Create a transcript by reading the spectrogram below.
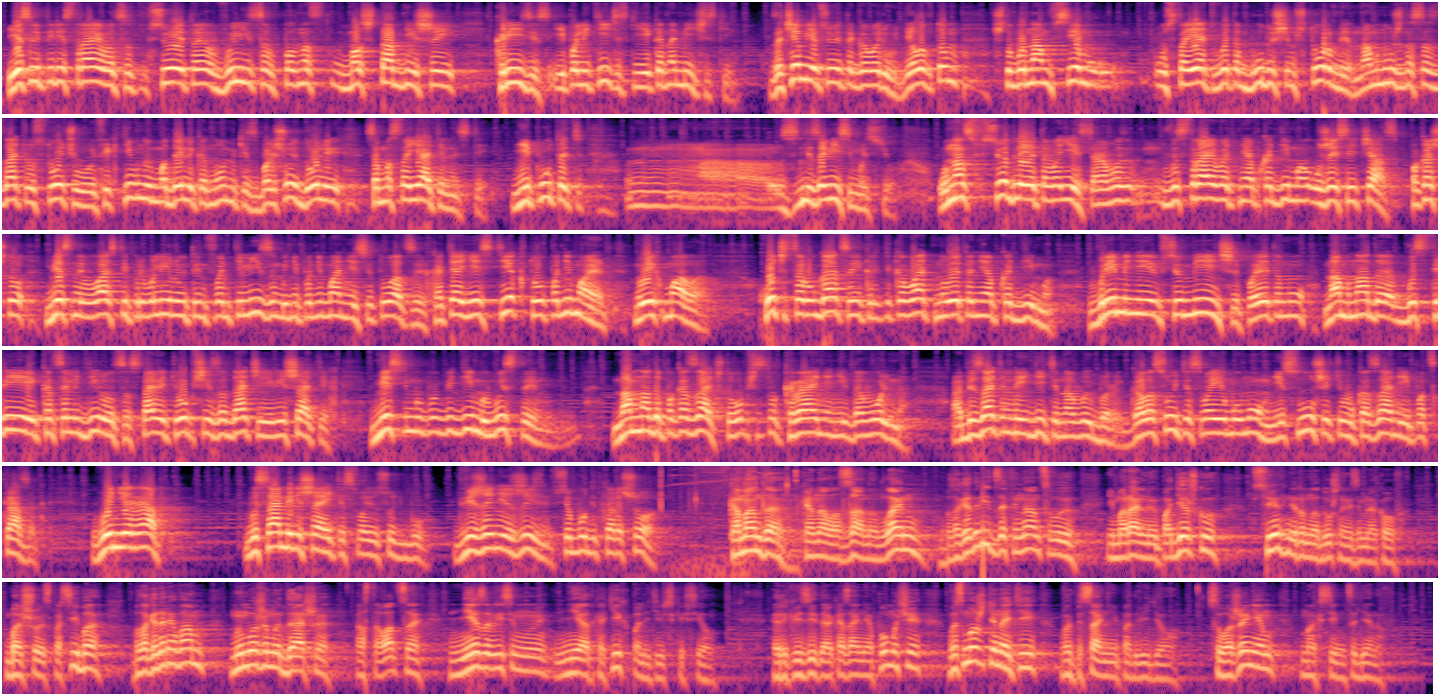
Если перестраиваться, все это выльется в полномасштабнейший кризис и политический, и экономический. Зачем я все это говорю? Дело в том, чтобы нам всем устоять в этом будущем шторме, нам нужно создать устойчивую, эффективную модель экономики с большой долей самостоятельности, не путать с независимостью. У нас все для этого есть, а выстраивать необходимо уже сейчас. Пока что местные власти превалируют инфантилизм и непонимание ситуации, хотя есть те, кто понимает, но их мало. Хочется ругаться и критиковать, но это необходимо. Времени все меньше, поэтому нам надо быстрее консолидироваться, ставить общие задачи и решать их. Вместе мы победим и выстоим. Нам надо показать, что общество крайне недовольно. Обязательно идите на выборы, голосуйте своим умом, не слушайте указаний и подсказок. Вы не раб, вы сами решаете свою судьбу. Движение «Жизнь», все будет хорошо. Команда канала ЗАН Онлайн благодарит за финансовую и моральную поддержку всех неравнодушных земляков. Большое спасибо. Благодаря вам мы можем и дальше оставаться независимыми ни от каких политических сил. Реквизиты оказания помощи вы сможете найти в описании под видео. С уважением, Максим Цыденов.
